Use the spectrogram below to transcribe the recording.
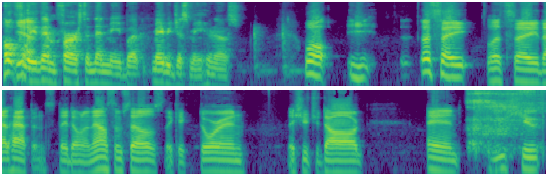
Hopefully Yeah. them first and then me, but maybe just me. Who knows? Well, y- let's say let's say that happens. They don't announce themselves. They kick the door in. They shoot your dog, and you shoot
